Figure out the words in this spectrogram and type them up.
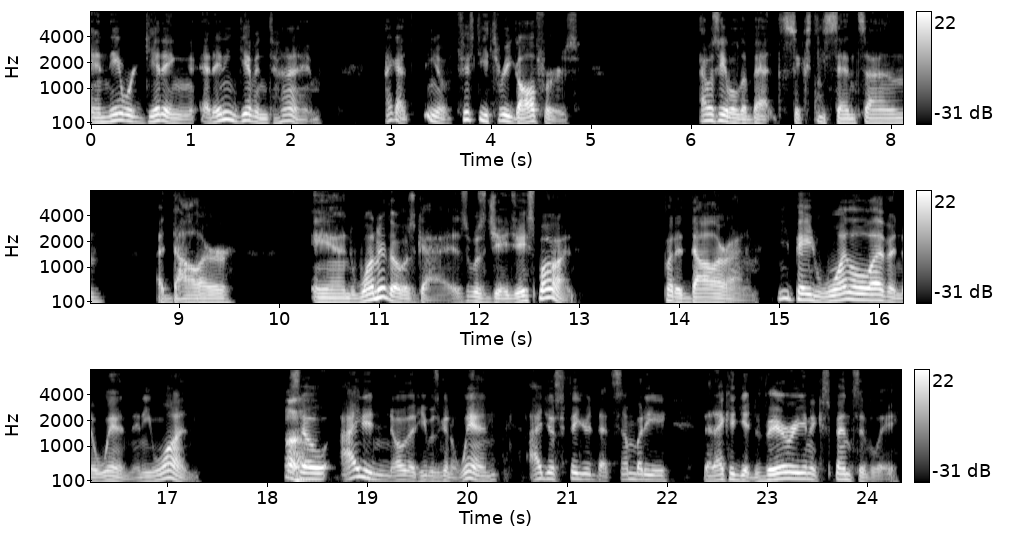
and they were getting at any given time i got you know 53 golfers. I was able to bet 60 cents on a dollar and one of those guys was JJ Spaun put a dollar on him. He paid 111 to win and he won. Huh. so i didn't know that he was going to win. I just figured that somebody that i could get very inexpensively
